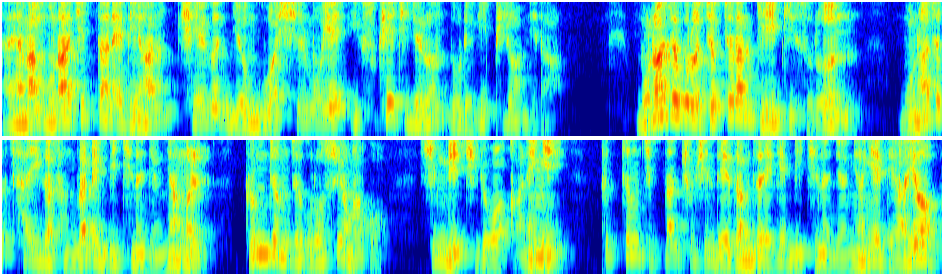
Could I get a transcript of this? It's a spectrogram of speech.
다양한 문화 집단에 대한 최근 연구와 실무에 익숙해지려는 노력이 필요합니다. 문화적으로 적절한 개입 기술은 문화적 차이가 상담에 미치는 영향을 긍정적으로 수용하고 심리 치료와 간행이 특정 집단 출신 내담자에게 미치는 영향에 대하여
